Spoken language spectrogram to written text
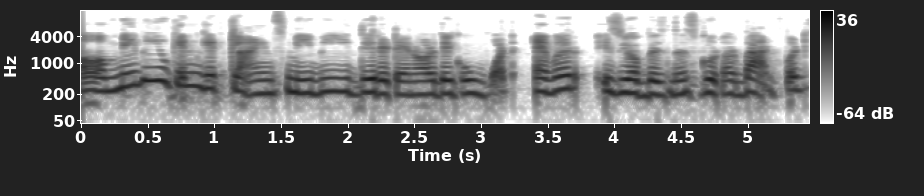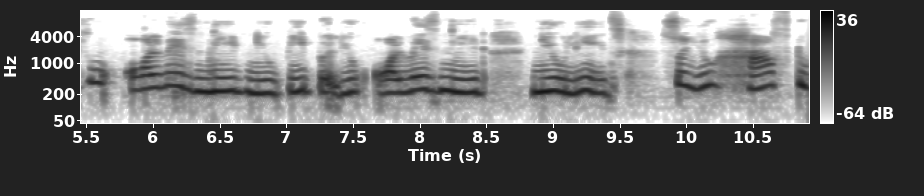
uh, maybe you can get clients maybe they return or they go whatever is your business good or bad. But you always need new people. You always need new leads. So you have to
